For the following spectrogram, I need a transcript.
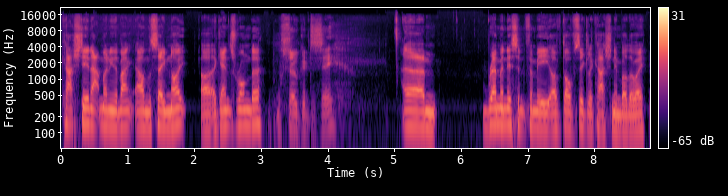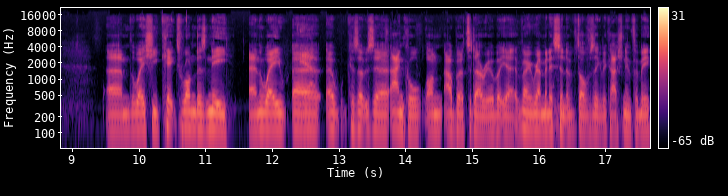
cashed in at Money in the Bank on the same night uh, against Ronda. So good to see. Um, reminiscent for me of Dolph Ziggler cashing in, by the way. Um, the way she kicked Ronda's knee and the way, because Yeah. uh, it was an ankle on Alberto Del Rio, but yeah, very reminiscent of Dolph Ziggler cashing in for me.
